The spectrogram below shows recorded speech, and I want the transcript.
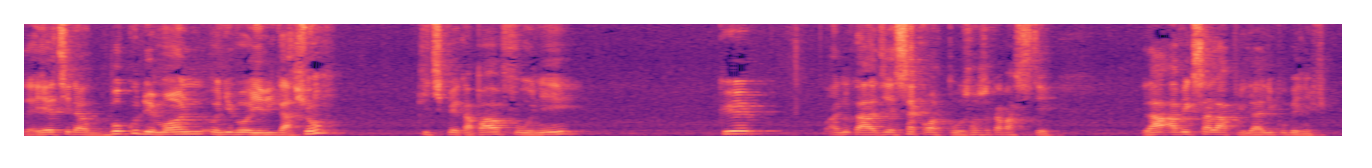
D'ayer, ti nan beaucoup de moun o nivou irrigasyon, ki ti pe kapab founi ke, an nou ka adye 50% se kapasite. La, avek sa la pli, la li pou benefik.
